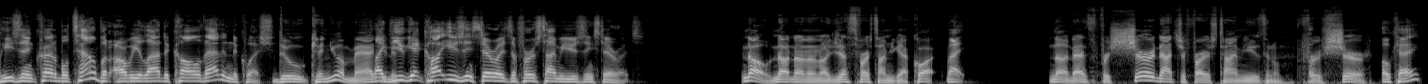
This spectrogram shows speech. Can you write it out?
he's an incredible talent, but are we allowed to call that into question? Dude, can you imagine? Like, if- you get caught using steroids the first time you're using steroids? no, no, no, no, no. That's the first time you got caught. Right. No, that's for sure not your first time using them. For sure. Okay.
